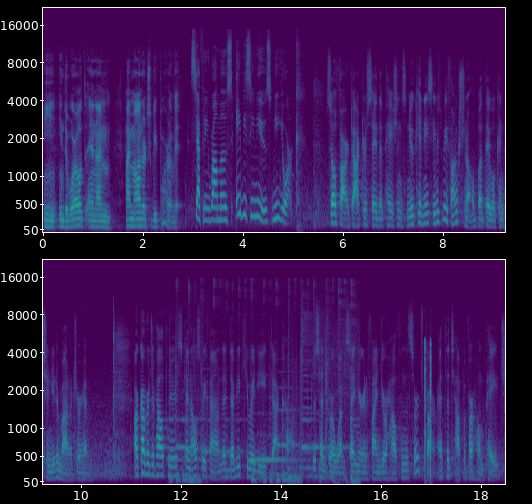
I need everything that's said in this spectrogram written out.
in, in the world, and I'm I'm honored to be part of it. Stephanie Ramos, ABC News, New York. So far, doctors say the patient's new kidney seems to be functional, but they will continue to monitor him. Our coverage of health news can also be found at WQAD.com. Just head to our website and you're going to find your health in the search bar at the top of our homepage.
